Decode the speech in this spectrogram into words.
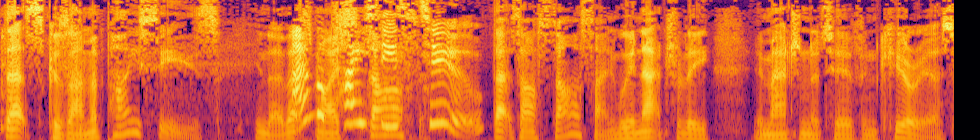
that's because I'm a Pisces. You know, that's I'm my a Pisces star. too. That's our star sign. We're naturally imaginative and curious.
